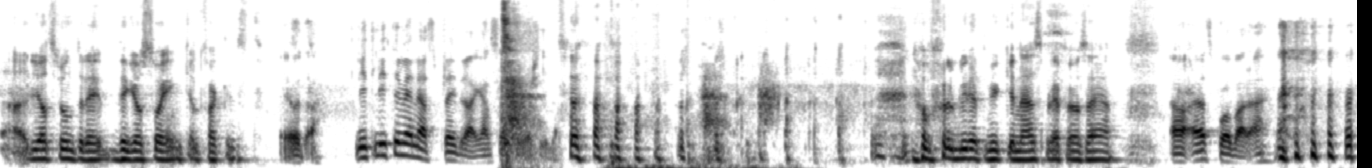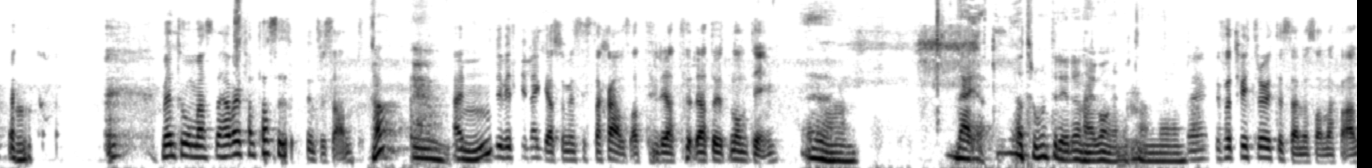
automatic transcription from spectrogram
Ja, Jag tror inte det, det går så enkelt faktiskt. Jo då. Lite, lite mer nässpray Dragan så på vår sida. Då får det bli rätt mycket nässpray får jag säga. Ja, ös på bara. Men Thomas, det här var ju fantastiskt intressant. Ja. Är Du vill tillägga som en sista chans att rätta, rätta ut någonting? Eh, nej, jag, jag tror inte det den här gången. Utan, eh, Nej, du får twittra ut det sen i sådana fall.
